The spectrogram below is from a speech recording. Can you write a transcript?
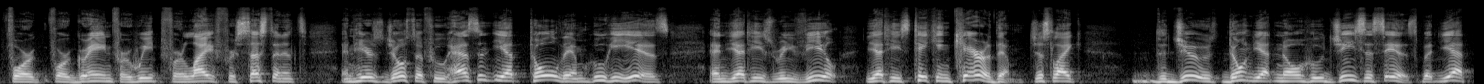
for, for grain, for wheat, for life, for sustenance. And here's Joseph, who hasn't yet told them who he is, and yet he's revealed, yet he's taking care of them, just like the Jews don't yet know who Jesus is, but yet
